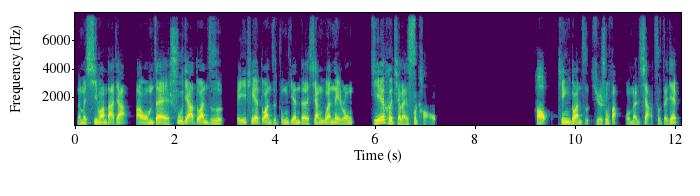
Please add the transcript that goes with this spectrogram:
那么，希望大家把我们在书家段子、碑帖段子中间的相关内容结合起来思考。好。听段子学书法，我们下次再见。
